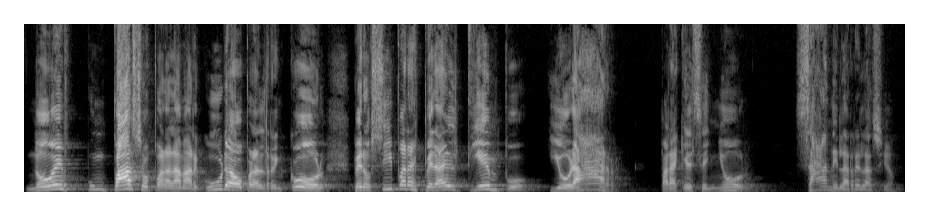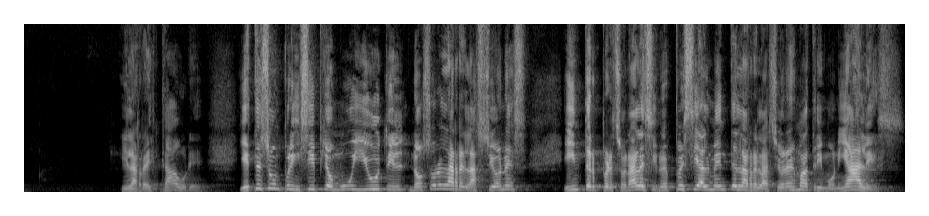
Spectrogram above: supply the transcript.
No es un paso para la amargura o para el rencor, pero sí para esperar el tiempo y orar para que el Señor sane la relación y la restaure. Y este es un principio muy útil, no solo en las relaciones interpersonales, sino especialmente en las relaciones matrimoniales.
